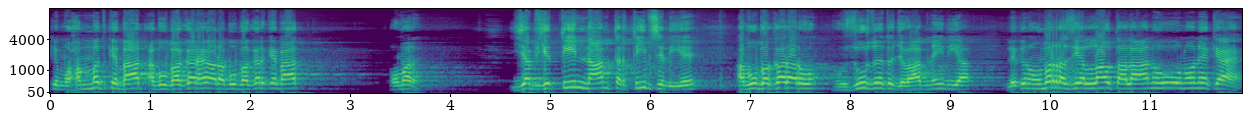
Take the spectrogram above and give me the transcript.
کہ محمد کے بعد ابو بکر ہے اور ابو بکر کے بعد عمر جب یہ تین نام ترتیب سے لیے، ابو بکر اور حضور نے تو جواب نہیں دیا، لیکن عمر رضی اللہ تعالیٰ عنہ، انہوں نے کیا ہے؟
